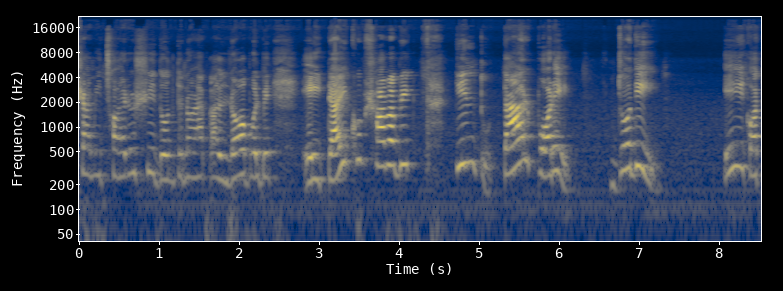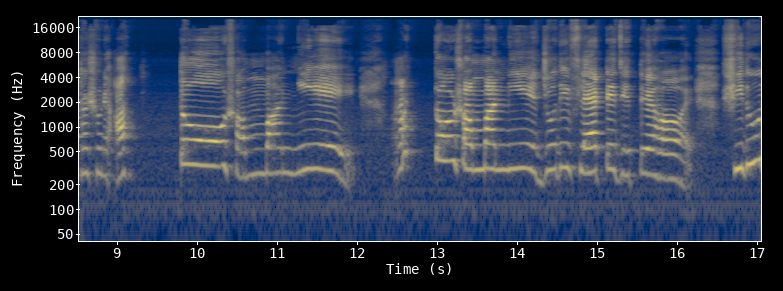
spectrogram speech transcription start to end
স্বামী ছয়রশি দন্তে নয়াকার ল বলবে, এইটাই খুব স্বাভাবিক। কিন্তু তারপরে যদি এই কথা শুনে আত্মসম্মান নিয়ে আত্মসম্মান নিয়ে যদি ফ্ল্যাটে যেতে হয়, সিঁদুর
